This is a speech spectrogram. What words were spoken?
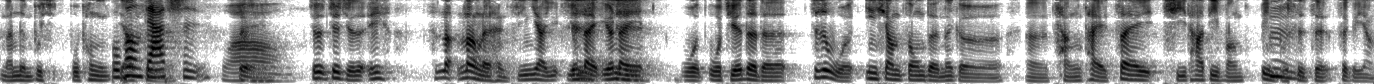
男人不洗不碰不碰家事。哇，对，就就觉得哎，让让人很惊讶。原来原来我我觉得的。就是我印象中的那个呃常态，在其他地方并不是这、嗯、这个样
